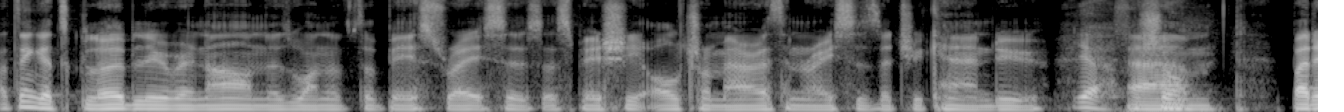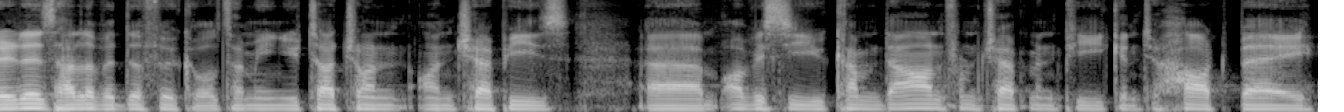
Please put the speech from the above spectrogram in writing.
I think it's globally renowned as one of the best races, especially ultra marathon races that you can do. yeah for sure. Um, But it is hell of a difficult. I mean, you touch on on Chappies. Um, obviously, you come down from Chapman Peak into Hout Bay,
